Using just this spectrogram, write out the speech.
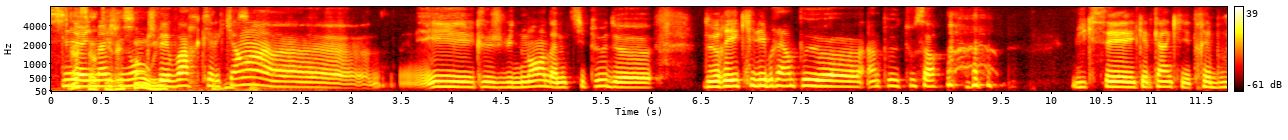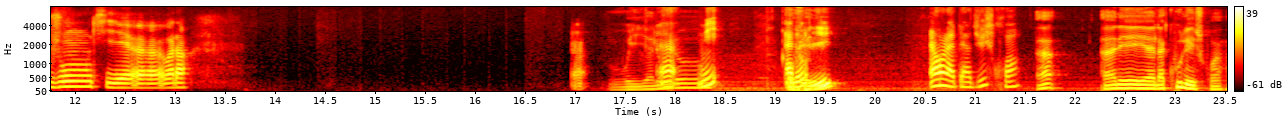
Si, Ah, euh, imaginons que je oui. vais voir quelqu'un euh, et que je lui demande un petit peu de, de rééquilibrer un peu, euh, un peu tout ça. Vu que c'est quelqu'un qui est très bougeon, qui est. euh, voilà. Oui, allô, Ah, allô oui Allô Ophélie Là, on l'a perdu, je crois. Ah, allez, elle a coulé, je crois.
